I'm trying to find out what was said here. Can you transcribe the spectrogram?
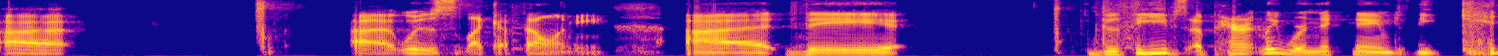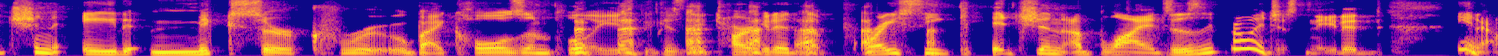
uh, uh, was like a felony. Uh, they the thieves apparently were nicknamed the KitchenAid Mixer Crew by Kohl's employees because they targeted the pricey kitchen appliances. They probably just needed, you know,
